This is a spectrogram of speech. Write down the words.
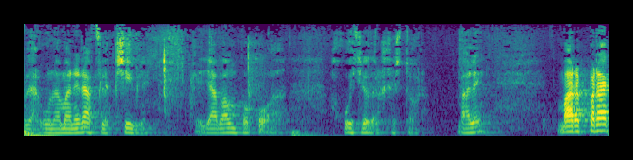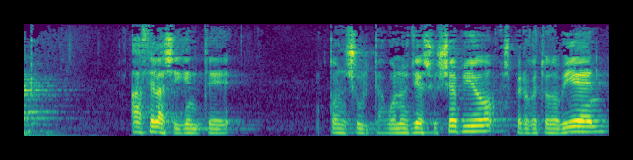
de alguna manera flexible, que ya va un poco a, juicio del gestor. ¿vale? Marprac hace la siguiente consulta. Buenos días, Eusebio. Espero que todo bien.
